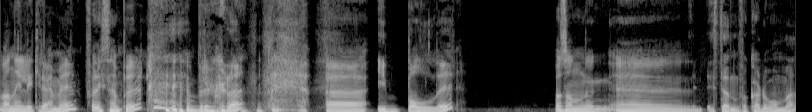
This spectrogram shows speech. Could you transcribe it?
Vaniljekremer, for eksempel. bruker det. Uh, I boller. Og sånn uh, Istedenfor kardemomme?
